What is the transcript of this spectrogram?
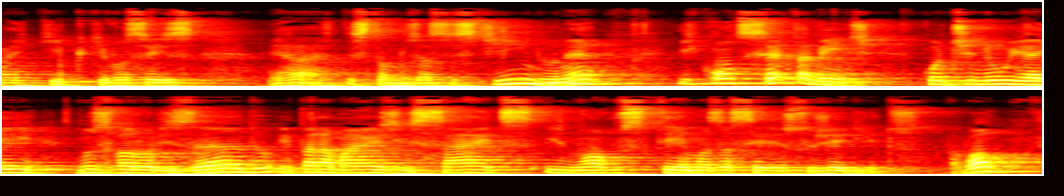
a equipe que vocês é, estão nos assistindo, né? E certamente continue aí nos valorizando e para mais insights e novos temas a serem sugeridos, tá bom?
